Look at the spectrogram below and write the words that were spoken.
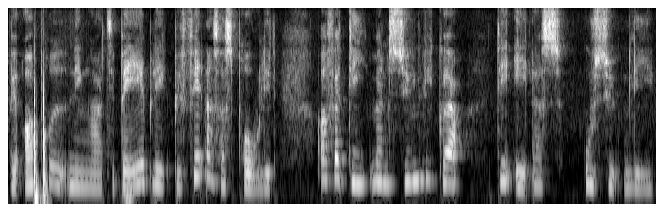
ved oprydning og tilbageblik befinder sig sprogligt, og fordi man synliggør det ellers usynlige.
